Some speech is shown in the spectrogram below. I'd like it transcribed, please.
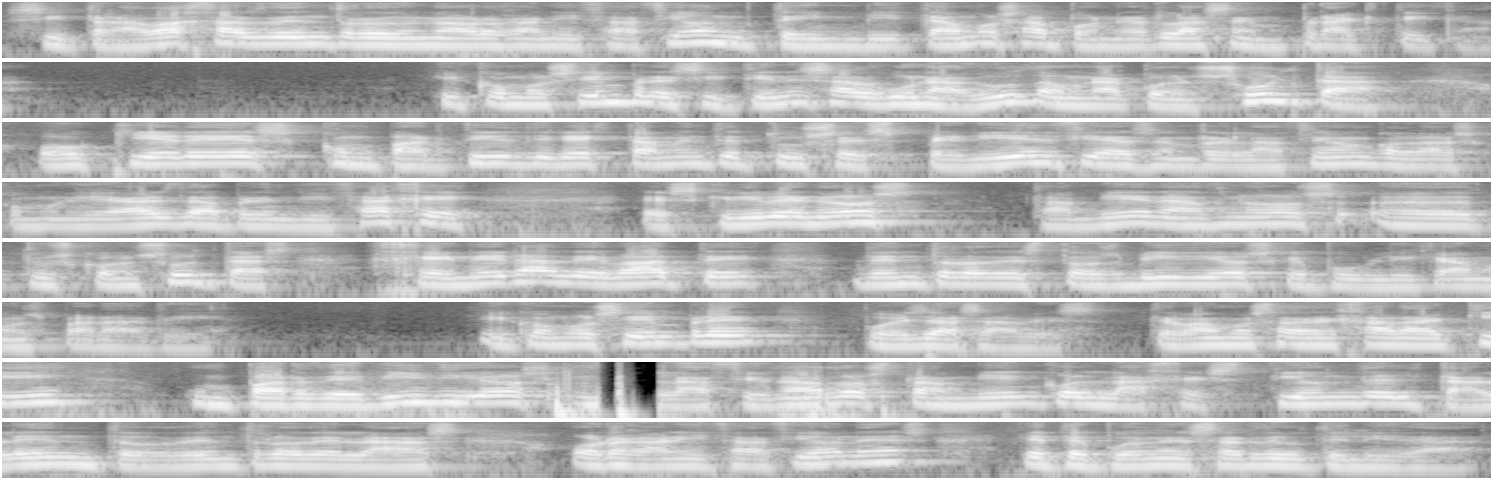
Si trabajas dentro de una organización, te invitamos a ponerlas en práctica. Y como siempre, si tienes alguna duda, una consulta, o quieres compartir directamente tus experiencias en relación con las comunidades de aprendizaje, escríbenos también haznos eh, tus consultas, genera debate dentro de estos vídeos que publicamos para ti. Y como siempre, pues ya sabes, te vamos a dejar aquí un par de vídeos relacionados también con la gestión del talento dentro de las organizaciones que te pueden ser de utilidad.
